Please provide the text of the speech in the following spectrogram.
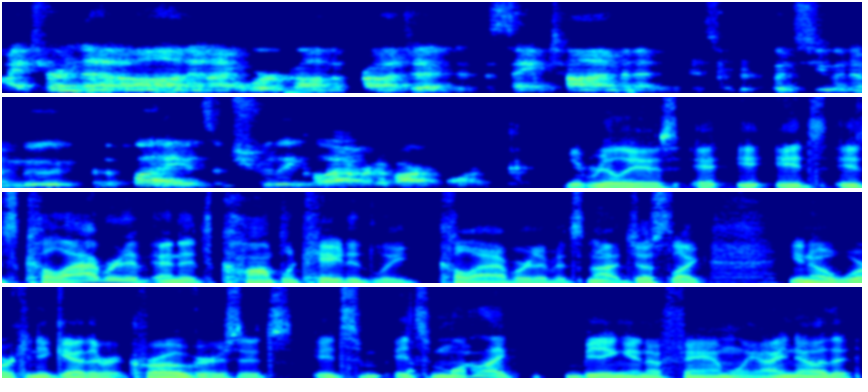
I turn that on and I work on the project at the same time and it, it, sort of puts you in a mood for the play. It's a truly collaborative art form. It really is. It, it, it's it's collaborative and it's complicatedly collaborative. It's not just like, you know, working together at Kroger's. It's it's it's more like being in a family. I know that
